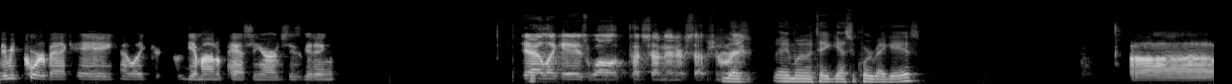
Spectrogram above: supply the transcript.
Give me quarterback A. I like the amount of passing yards he's getting. Yeah, I like A as well. Touchdown to interception rate. anyone want to take a guess who quarterback A is? Uh,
